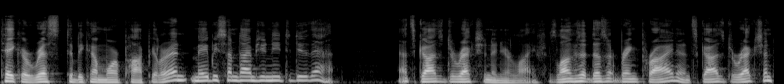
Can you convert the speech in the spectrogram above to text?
take a risk to become more popular? And maybe sometimes you need to do that. That's God's direction in your life. As long as it doesn't bring pride and it's God's direction,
